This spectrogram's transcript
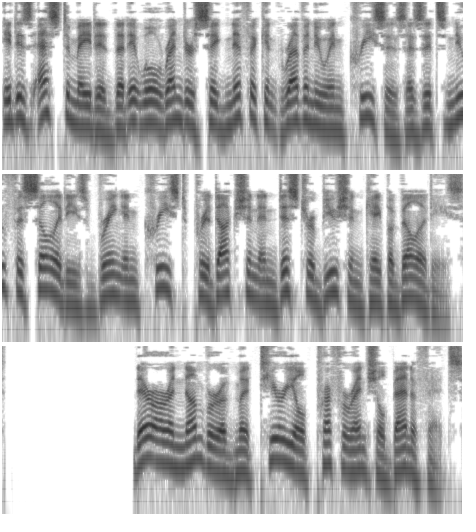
It is estimated that it will render significant revenue increases as its new facilities bring increased production and distribution capabilities. There are a number of material preferential benefits.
